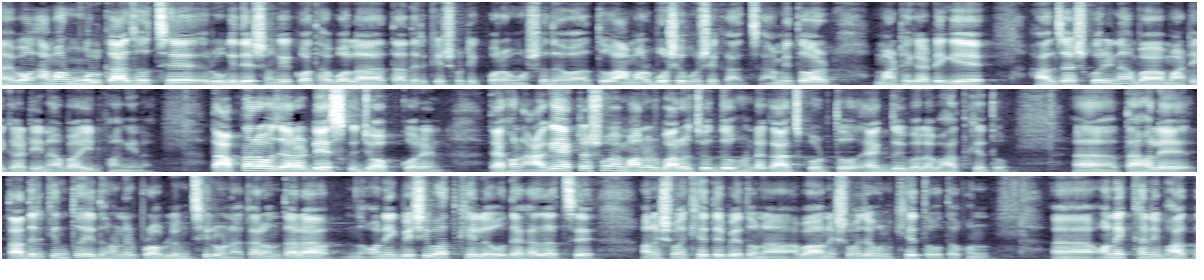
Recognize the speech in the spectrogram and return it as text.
এবং আমার মূল কাজ হচ্ছে রুগীদের সঙ্গে কথা বলা, তাদেরকে সঠিক পরামর্শ দেওয়া। তো আমার বসে বসে কাজ। আমি তো আর মাঠে ঘাটে গিয়ে হাল চাষ করি না বা মাটি কাটি না বা ইট ভাঙি না। তা আপনারাও যারা ডেস্ক জব করেন এখন আগে একটা সময় মানুষ বারো চোদ্দ ঘণ্টা কাজ করতো এক দুই বেলা ভাত খেত। হ্যাঁ তাহলে তাদের কিন্তু এই ধরনের প্রবলেম ছিল না। কারণ তারা অনেক বেশি ভাত খেলেও দেখা যাচ্ছে অনেক সময় খেতে পেতো না বা অনেক সময় যখন খেত তখন অনেকখানি ভাত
